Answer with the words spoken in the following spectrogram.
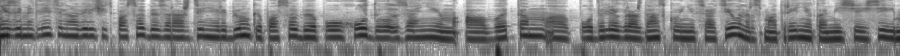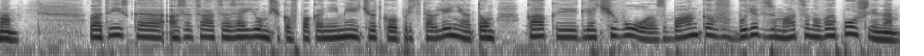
Незамедлительно увеличить пособие за рождение ребенка и пособие по уходу за ним. Об этом э, подали гражданскую инициативу на рассмотрение комиссии Сейма. Латвийская ассоциация заемщиков пока не имеет четкого представления о том, как и для чего с банков будет взиматься новая пошлина.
